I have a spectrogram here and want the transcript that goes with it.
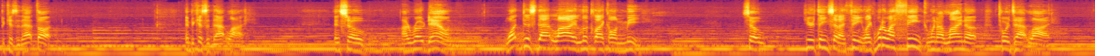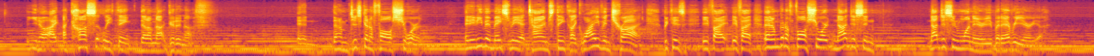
because of that thought and because of that lie. And so I wrote down, what does that lie look like on me? So here are things that I think. Like, what do I think when I line up towards that lie? You know, I, I constantly think that I'm not good enough and that I'm just going to fall short. And it even makes me at times think like, why even try? Because if I, if I, and I'm going to fall short, not just in, not just in one area, but every area.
